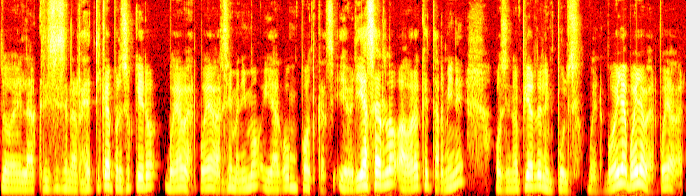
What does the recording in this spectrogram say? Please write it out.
lo de la crisis energética, por eso quiero, voy a ver, voy a ver si me animo y hago un podcast. Y debería hacerlo ahora que termine o si no pierdo el impulso. Bueno, voy a, voy a ver, voy a ver.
